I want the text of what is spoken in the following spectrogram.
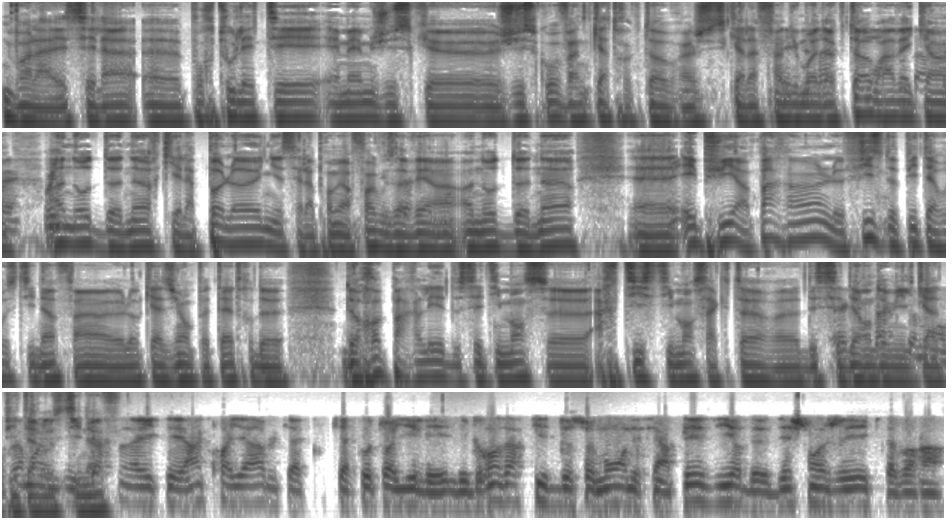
Voilà, et c'est là euh, pour tout l'été et même jusqu'au 24 octobre, hein, jusqu'à la fin du mois d'octobre, avec un, oui. un hôte d'honneur qui est la Pologne. C'est la première fois que vous avez un, un hôte d'honneur. Euh, oui. Et puis un parrain, le fils de Peter Ustinov. Hein, L'occasion peut-être de, de reparler de cet immense euh, artiste, immense acteur euh, décédé Exactement, en 2004, Peter Ustinov. Une personnalité incroyable qui a, qui a côtoyé les, les, grands artistes de ce monde et c'est un plaisir d'échanger et d'avoir un,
